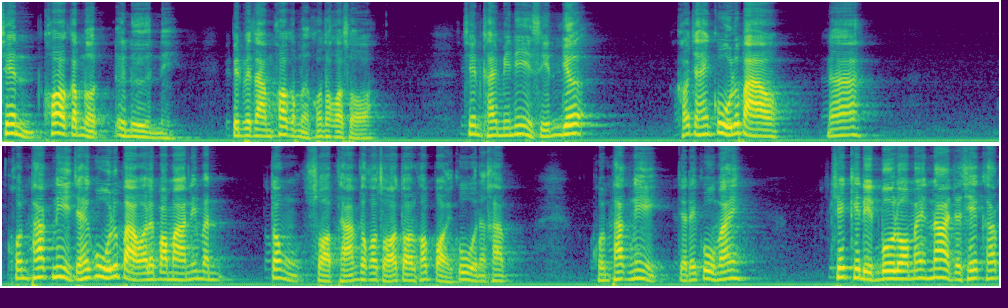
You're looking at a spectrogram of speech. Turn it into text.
เช่น ข้อกำหนดอื่นๆนี่ เป็นไปตามข้อกำหนดของทกสเช่นใครมีหนี้สินเยอะ เขาจะให้กู้หรือเปล่านะ คนพักนี้จะให้กู้หรือเปล่าอะไรประมาณนี้มันต้องสอบถามทกสตอนเขาปล่อยกู้นะครับ คนพักนี้จะได้กู้ไหมเช็คเครดิตบูโรไหมน่าจะเช็คครับ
